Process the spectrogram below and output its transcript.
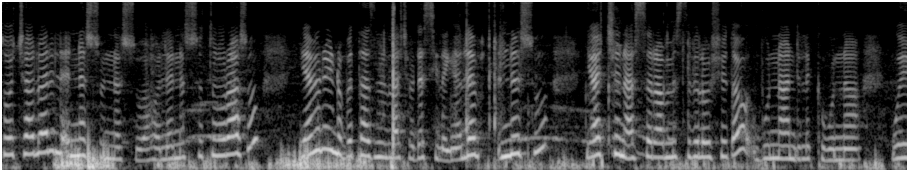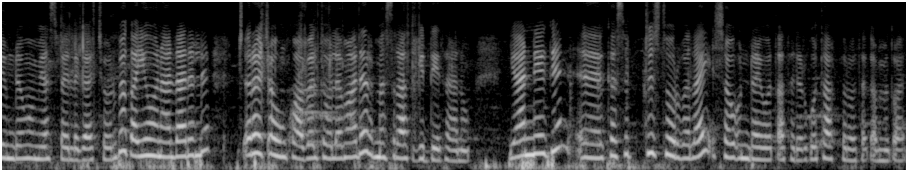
ሰዎች አሉ አይደል? እነሱ እነሱ አሁን ለእነሱ ስትሉ ራሱ የምሬ ነው ብታዝንላቸው ደስ ይለኛል። እነሱ ያችን አስር አምስት ብለው ሽጠው ቡና አንድ ልክ ቡና ወይም ደግሞ የሚያስፈልጋቸውን በቃ ይሆናል አይደለ? ጭረጨው እንኳ በልተው ለማደር መስራት ግዴታ ነው። ያኔ ግን ከስድስት ወር በላይ ሰው እንዳይወጣ ተደርጎ ታፍኖ ተቀምጧል።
